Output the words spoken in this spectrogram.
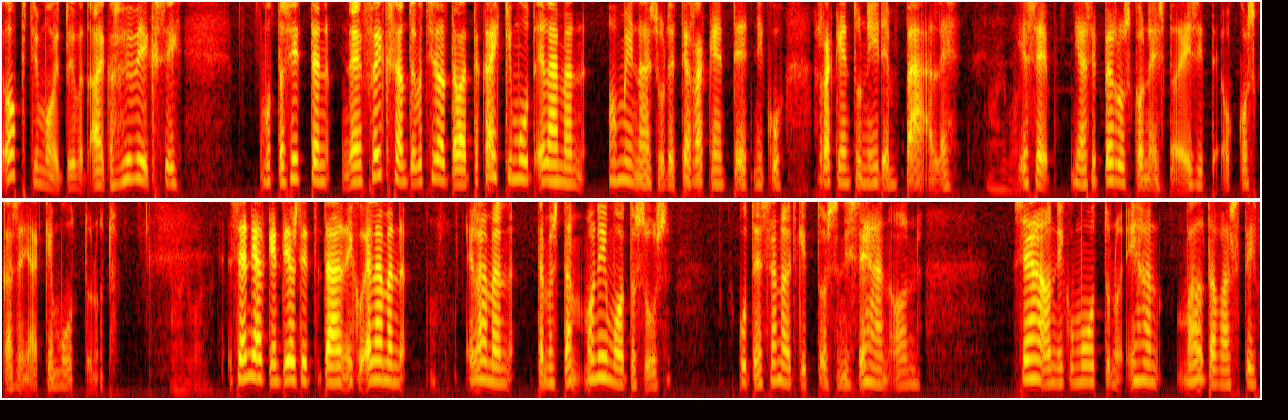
optimoituivat aika hyviksi, mutta sitten ne fiksaantuivat sillä tavalla, että kaikki muut elämän ominaisuudet ja rakenteet niin kuin rakentui niiden päälle. Ja se, ja se peruskoneisto ei sitten ole koskaan sen jälkeen muuttunut. Aivan. Sen jälkeen tietysti tämä niin kuin elämän, elämän tämmöistä monimuotoisuus, kuten sanoitkin tuossa, niin sehän on, sehän on niin kuin muuttunut ihan valtavasti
